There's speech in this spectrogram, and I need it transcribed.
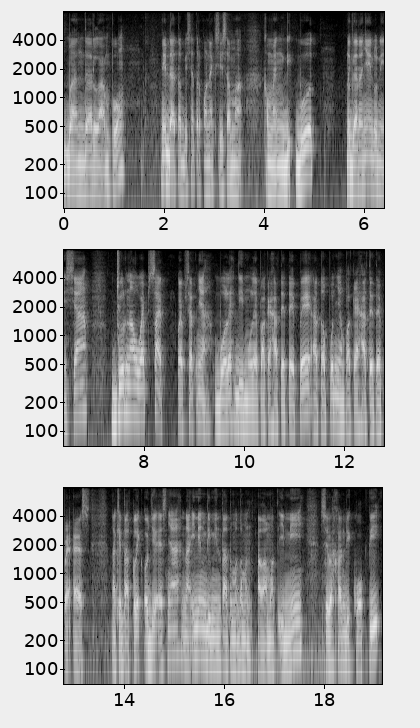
Bandar Lampung. Ini database-nya terkoneksi sama Kemendikbud, negaranya Indonesia, jurnal website websitenya boleh dimulai pakai HTTP ataupun yang pakai HTTPS. Nah kita klik OJS-nya. Nah ini yang diminta teman-teman. Alamat ini silahkan di copy,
